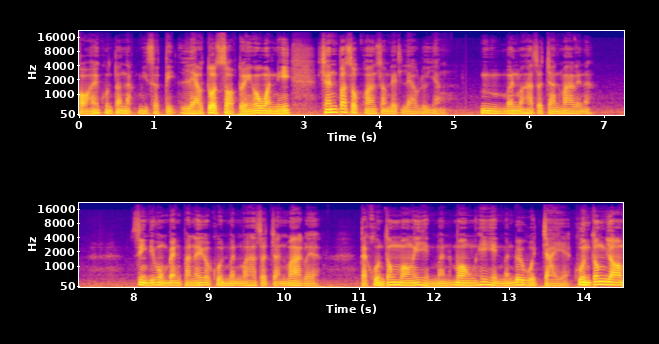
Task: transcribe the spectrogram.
ขอให้คุณตระหนักมีสติ แล้วตรวจสอบตัวเองว่าวันนี้ ฉันประสบความสำเร็จแล้วหรือยัง อืมมันมหัศจรรย์มากเลยนะ สิ่งที่ผมแบ่งปันให้กับคุณมันมหัศจรรย์มากเลยอะแต่คุณต้องมองให้เห็นมันมองให้เห็นมันด้วยหัวใจอะคุณต้องยอม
